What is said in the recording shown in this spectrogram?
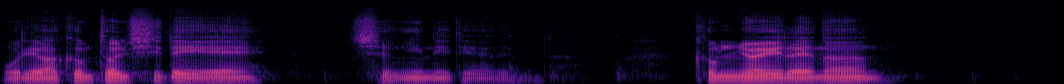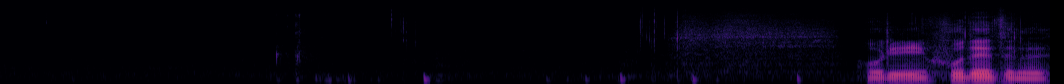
우리가 금톨 시대의 증인이 되어야 됩니다. 금요일에는 우리 후대들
